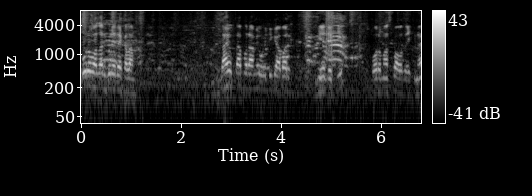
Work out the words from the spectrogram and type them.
পুরো বাজার ঘুরে দেখালাম। যাই হোক, তারপর আমি ওইদিকে আবার গিয়ে দেখি। বড় মাছ পাওয়া যায় কিনা।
